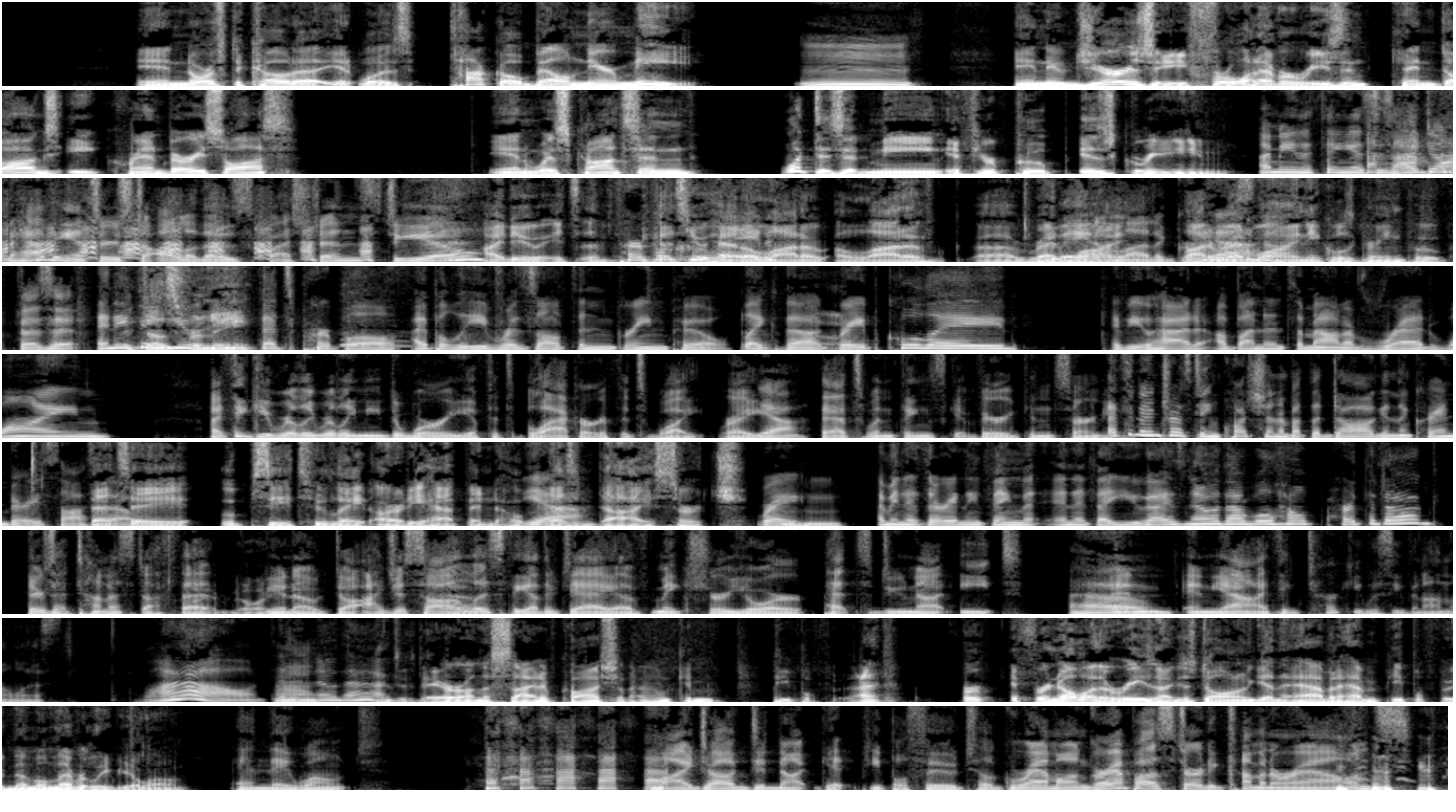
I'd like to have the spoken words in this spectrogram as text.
In North Dakota, it was Taco Bell near me. Mm. In New Jersey, for whatever reason, can dogs eat cranberry sauce? In Wisconsin, what does it mean if your poop is green? I mean, the thing is, is I don't have answers to all of those questions. Do you? I do. It's a, Purple because you had a lot of a lot of uh, red You ate a lot of green a lot of red stuff. wine equals green poop. Does it? Anything does you for me. eat that's purple, I believe, results in green poo, like the grape Kool Aid. If you had abundance amount of red wine, I think you really, really need to worry if it's black or if it's white, right? Yeah. That's when things get very concerning. that's an interesting question about the dog and the cranberry sauce. That's though. a oopsie, too late, already happened. Hope Yeah. it doesn't die. Search. right. Mhm. I mean, is there anything that, in it that you guys know that will help hurt the dog? There's a ton of stuff that have no you know. do- I just saw a list the other day of make sure your pets do not eat, Oh, and and yeah, I think turkey was even on the list. Wow! Didn't Oh. know I that. just err on the side of caution. I don't give people food. I, for, if for no other reason, I just don't want to get in the habit of having people food. Then they'll never leave you alone. And they won't. My dog did not get people food till Grandma and Grandpa started coming around.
